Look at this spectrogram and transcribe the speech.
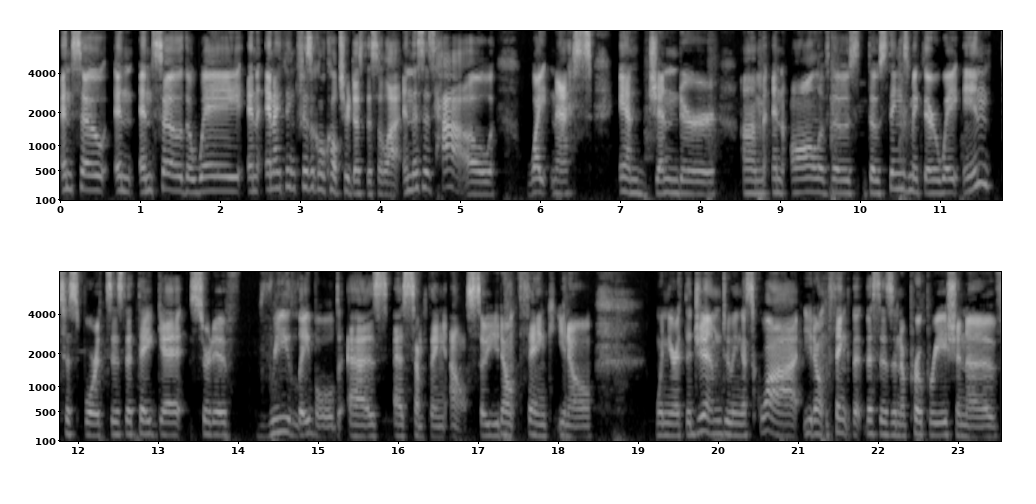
and so and and so the way and and i think physical culture does this a lot and this is how whiteness and gender um, and all of those those things make their way into sports is that they get sort of relabeled as as something else. So you don't think you know when you're at the gym doing a squat you don't think that this is an appropriation of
